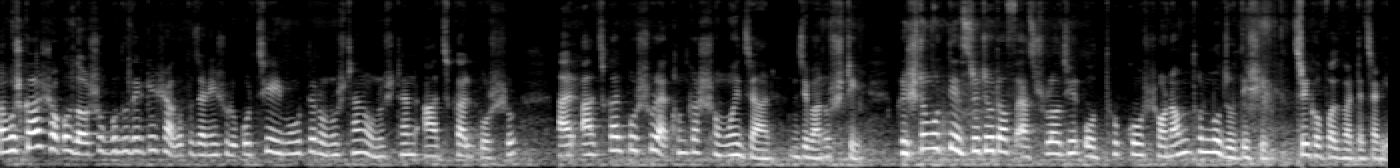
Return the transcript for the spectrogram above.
নমস্কার, সকল দর্শক বন্ধুদেরকে স্বাগত জানিয়ে শুরু করছি এই মুহূর্তের অনুষ্ঠান অনুষ্ঠান আজকাল পরশু। আর আজকাল পরশুর এখনকার সময় যার, যে মানুষটি। কৃষ্ণমূর্তি ইনস্টিটিউট অফ অ্যাস্ট্রোলজির অধ্যক্ষ স্বনামধন্য জ্যোতিষী শ্রী গোপাল ভট্টাচার্য।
